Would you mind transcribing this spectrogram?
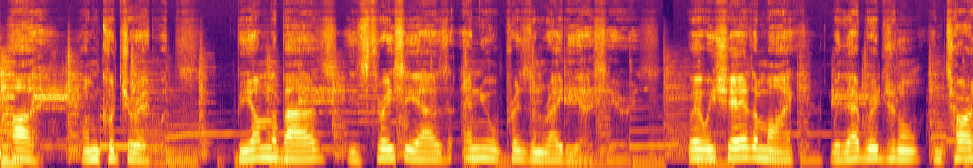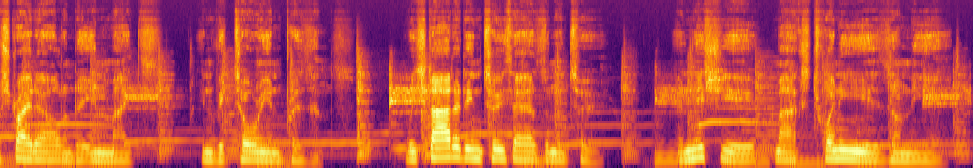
Hi, I'm Kutcha Edwards. Beyond the Bars is 3CR's annual prison radio series, where we share the mic with Aboriginal and Torres Strait Islander inmates in Victorian prisons. We started in 2002, and this year marks 20 years on the air.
